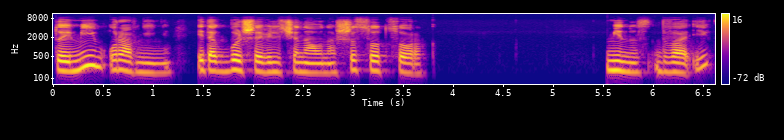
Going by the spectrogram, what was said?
то имеем уравнение. Итак, большая величина у нас 640 минус 2х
